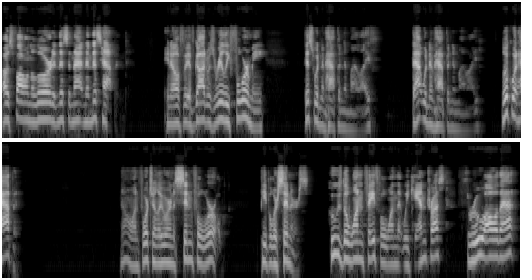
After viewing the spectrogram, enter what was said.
I was following the Lord and this and that and then this happened. You know, if if God was really for me, this wouldn't have happened in my life. That wouldn't have happened in my life. Look what happened. No, unfortunately, we're in a sinful world. People are sinners. Who's the one faithful one that we can trust through all of that?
